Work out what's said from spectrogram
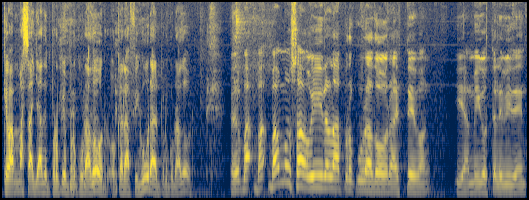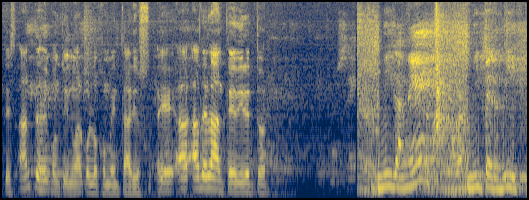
que va más allá del propio procurador o que la figura del procurador. vamos a oír a la procuradora, Esteban, y amigos televidentes, antes de continuar con los comentarios. Eh, adelante, director. Ni gané ni perdí,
